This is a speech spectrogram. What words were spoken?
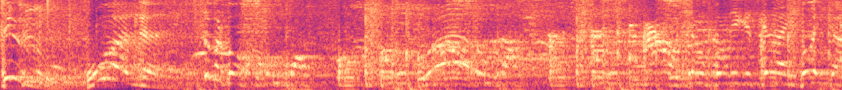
two, one, Super Ball! Watch out for this guy, Boyka.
